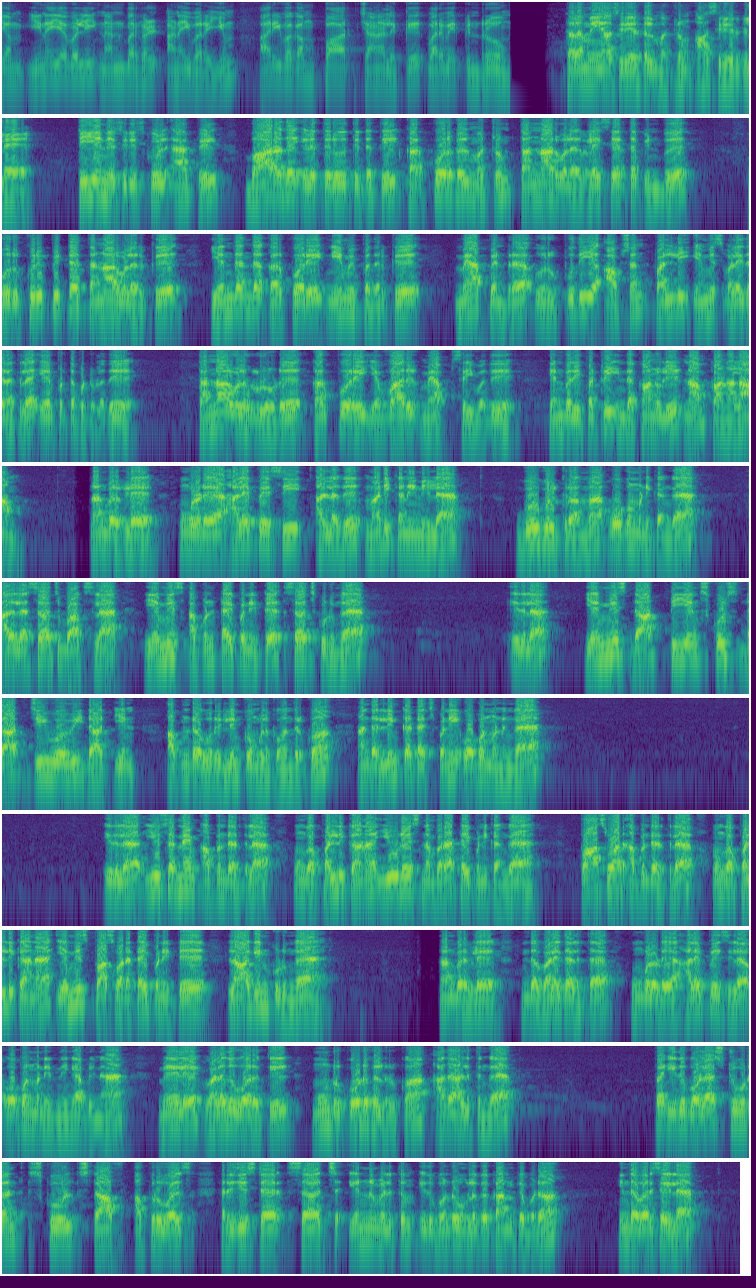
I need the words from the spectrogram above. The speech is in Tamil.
எம் இணையவழி நண்பர்கள் அனைவரையும் அறிவகம் பார் சேனலுக்கு வரவேற்கின்றோம். தலைமை ஆசிரியர்கள் மற்றும் ஆசிரியர்களே டிஎன்எஸ்டி ஸ்கூல் ஆப்பில் பாரத எழுத்தறிவு திட்டத்தில் கற்போர்கள் மற்றும் தன்னார்வலர்களை சேர்த்த பின்பு ஒரு குறிப்பிட்ட தன்னார்வலருக்கு எந்தெந்த கற்போரை நியமிப்பதற்கு மேப் என்ற ஒரு புதிய ஆப்ஷன் பள்ளி எமிஸ் வலைதளத்தில் ஏற்படுத்தப்பட்டுள்ளது. தன்னார்வலர்களோடு கற்போரை எவ்வாறு மேப் செய்வது என்பதை பற்றி இந்த காணொலியில் நாம் காணலாம். நண்பர்களே உங்களுடைய அலைபேசி அல்லது மடிக்கணினியில கூகுள் குரோம ஓபன் பண்ணிக்கங்க. அதுல சர்ச் பாக்ஸ்ல எம்இஸ் அப்படின்னு டைப் பண்ணிட்டு சர்ச் கொடுங்க. இதுல EMIS dot TN schools dot gov dot in அப்படின்ற ஒரு லிங்க் உங்களுக்கு வந்திருக்கும். அந்த லிங்கை டச் பண்ணி ஓபன் பண்ணுங்க. இதுல யூசர் நேம் அப்படின்ற இடத்துல உங்க பள்ளிக்கான யூடேஸ் நம்பரை டைப் பண்ணிக்கங்க. பாஸ்வேர்டு அப்படின்ற இடத்துல உங்க பள்ளிக்கான எம்இஸ் பாஸ்வேர்டை டைப் பண்ணிட்டு லாகின் கொடுங்க. நண்பர்களே இந்த வலைதளத்தை உங்களுடைய அலைபேசியில ஓபன் பண்ணியிருந்தீங்க அப்படின்னா மேலே வலது ஓரத்தில் மூன்று கோடுகள் இருக்கும். அதை அழுத்துங்க. இப்ப இது போல student school staff approvals register search என்னும் எழுத்தும் இது போன்று உங்களுக்கு காமிக்கப்படும் இந்த வரிசையில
